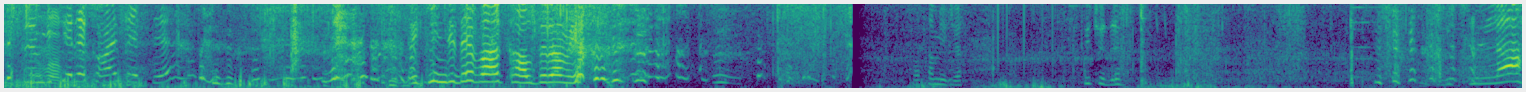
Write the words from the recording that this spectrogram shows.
Dün bir kere kaybetti. İkinci defa kaldıramıyor. Atamayacak. Üçü de. Bismillah.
